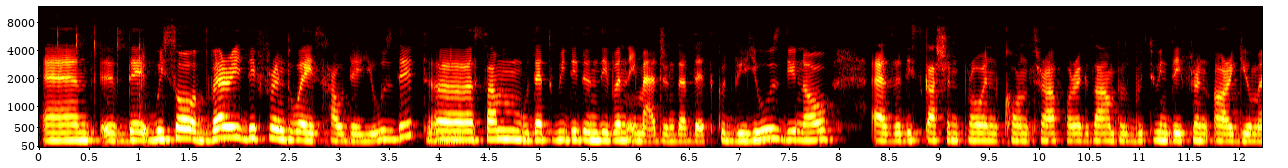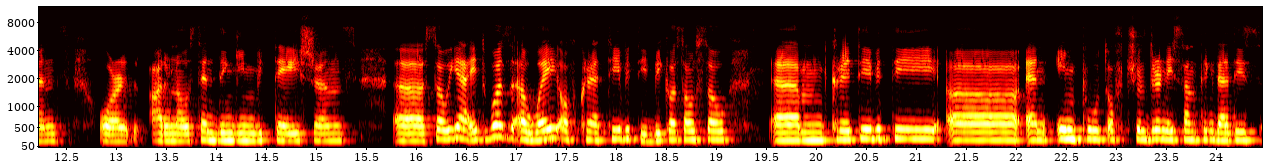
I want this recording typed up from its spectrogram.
and uh, they, we saw very different ways how they used it. Uh, some that we didn't even imagine that that could be used, you know, as a discussion pro and contra, for example, between different arguments, or I don't know, sending invitations. Uh, so yeah, it was a way of creativity because also um, creativity uh, and input of children is something that is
